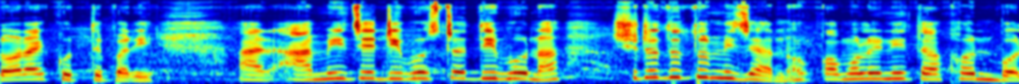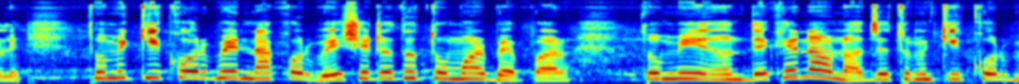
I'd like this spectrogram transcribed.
লড়াই করতে পারি। আর আমি যে ডিভোর্সটা দিব না, সেটা তো তুমি জানো। কমলিনী তখন বলে, তুমি কি করবে, না করবে, সেটা তো তোমার ব্যাপার। তুমি, দেখে নাও না যে তুমি কি করবে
